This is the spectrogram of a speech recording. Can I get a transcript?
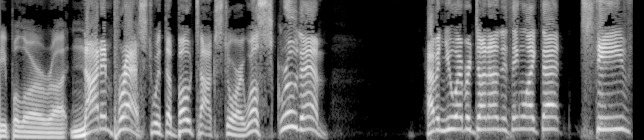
People are uh, not impressed with the Botox story. Well, screw them. Haven't you ever done anything like that, Steve?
